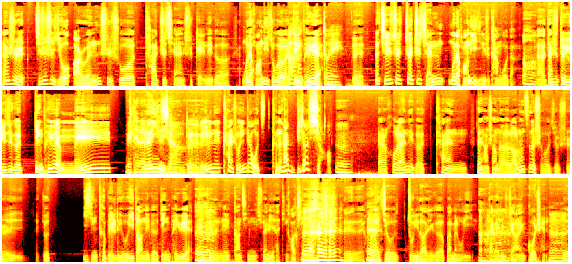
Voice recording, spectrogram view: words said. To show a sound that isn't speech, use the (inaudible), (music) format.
但是其实是有耳闻，是说他之前是给那个《末代皇帝》做过电影啊配乐。对对，那其实这这之前《末代皇帝》已经是看过的，哦，呃，但是对于这个电影配乐没没太大印印象。对对对，因为为那看的时候应该我可能还比较小，嗯但是后来那个看战场上的劳伦斯的时候，就是就已经特别留意到那个电影配乐，哎，嗯觉得那钢琴旋律还挺好听的。(laughs) 对嗯对对，后来就注意到这个坂本龙一，啊。大概就是这样一个过程。嗯。对，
